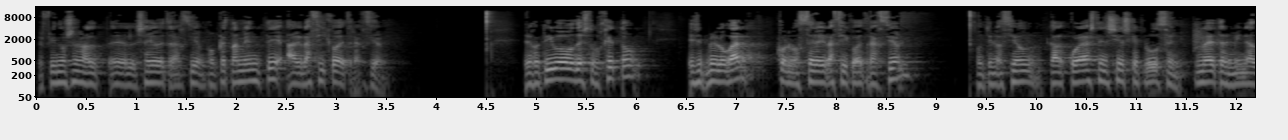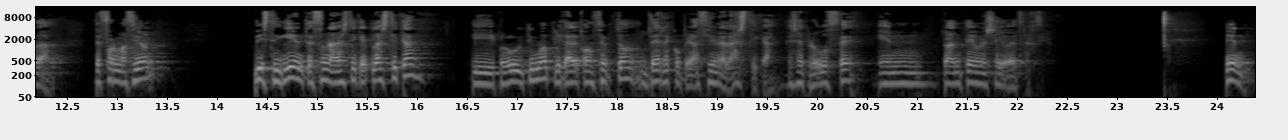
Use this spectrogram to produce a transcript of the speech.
refiriéndose al ensayo de tracción, concretamente al gráfico de tracción. El objetivo de este objeto es, en primer lugar, conocer el gráfico de tracción, a continuación, calcular las tensiones que producen una determinada deformación, distinguir entre zona elástica y plástica y por último, aplicar el concepto de recuperación elástica que se produce durante un ensayo de tracción. Bien,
